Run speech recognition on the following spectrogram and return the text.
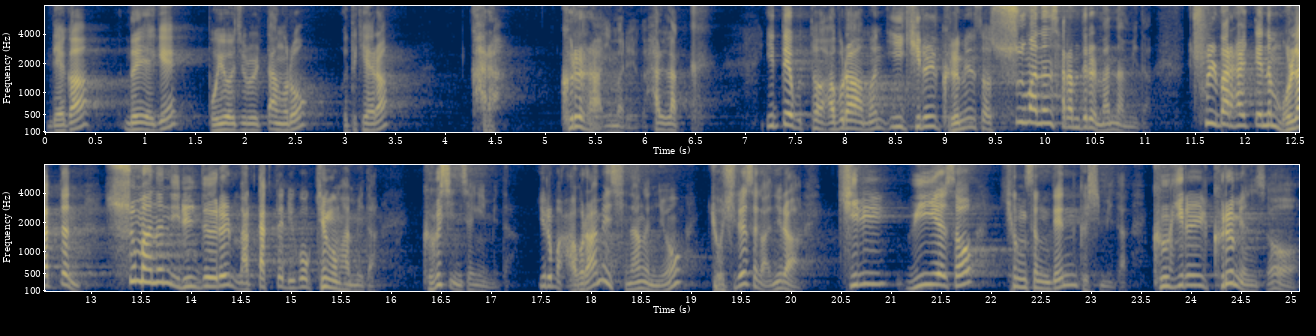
내가 너에게 보여줄 땅으로 어떻게 해라? 가라. 걸어라 이 말이에요. 할라크. 이때부터 아브라함은 이 길을 걸으면서 수많은 사람들을 만납니다. 출발할 때는 몰랐던 수많은 일들을 맞닥뜨리고 경험합니다. 그것이 인생입니다. 여러분 아브라함의 신앙은요 교실에서가 아니라 길 위에서 형성된 것입니다. 그 길을 걸으면서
